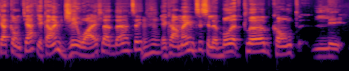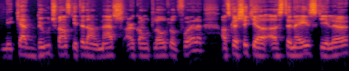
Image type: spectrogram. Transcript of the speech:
4 contre 4. Il y a quand même Jay White là-dedans. Mhm. Il y a quand même, c'est le Bullet Club contre les, les quatre dudes, je pense, qui étaient dans le match un contre l'autre l'autre fois. là. En tout cas, je sais qu'il y a Austin Hayes qui est là.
